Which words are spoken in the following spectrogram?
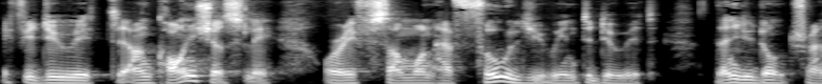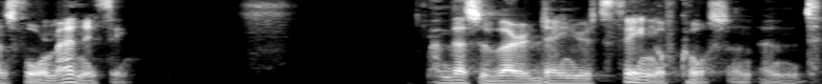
If you do it unconsciously, or if someone have fooled you into do it, then you don't transform anything. And that's a very dangerous thing, of course, and, and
